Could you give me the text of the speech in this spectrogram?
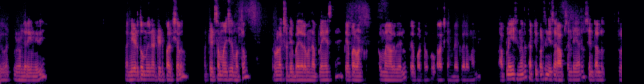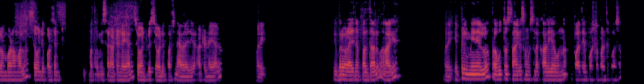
ఇవ్వడం జరిగింది ఇది. మరి నేడు తొమ్మిది టెట్ పరీక్షలు. టెట్ సంబంధించి మొత్తం రెండు లక్షల డెబ్బై వేల మంది అప్లై చేస్తే పేపర్ వన్ తొంభై నాలుగు వేలు పేపర్ టూకు ఒక లక్ష ఎనభై వేల మంది. అప్లై చేసిన థర్టీ పర్సెంట్ ఈసారి ఆబ్సెంట్ అయ్యారు. సెంట్రల్ దూరం పడడం వల్ల సెవెంటీ పర్సెంట్ మాత్రం ఈసారి అటెండ్ అయ్యారు. సెవెంటీ టు సెవెంటీ పర్సెంట్ యావరేజ్గా అటెండ్ అయ్యారు. మరి ఫిబ్రవరి ఐదున ఫలితాలు అలాగే మరి ఏప్రిల్ మే నెలలో ప్రభుత్వ స్థానిక సంస్థల ఖాళీగా ఉన్న ఉపాధ్యాయ పోస్టుల భర్తీ కోసం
